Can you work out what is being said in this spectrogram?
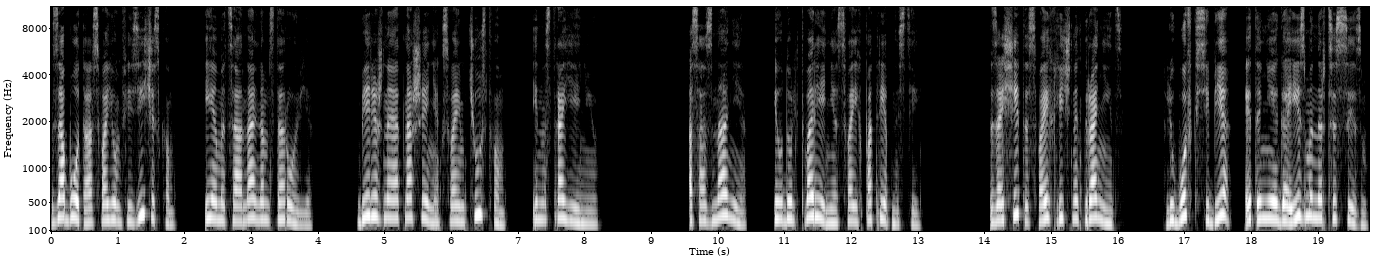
Забота о своем физическом и эмоциональном здоровье. Бережное отношение к своим чувствам и настроению. Осознание и удовлетворение своих потребностей. Защита своих личных границ. Любовь к себе — это не эгоизм и нарциссизм,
